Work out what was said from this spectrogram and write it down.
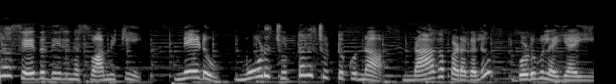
నాడు సేదదీరిన స్వామికి నేడు మూడు చుట్టలు చుట్టుకున్న నాగపడగలు గొడుగులయ్యాయి.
